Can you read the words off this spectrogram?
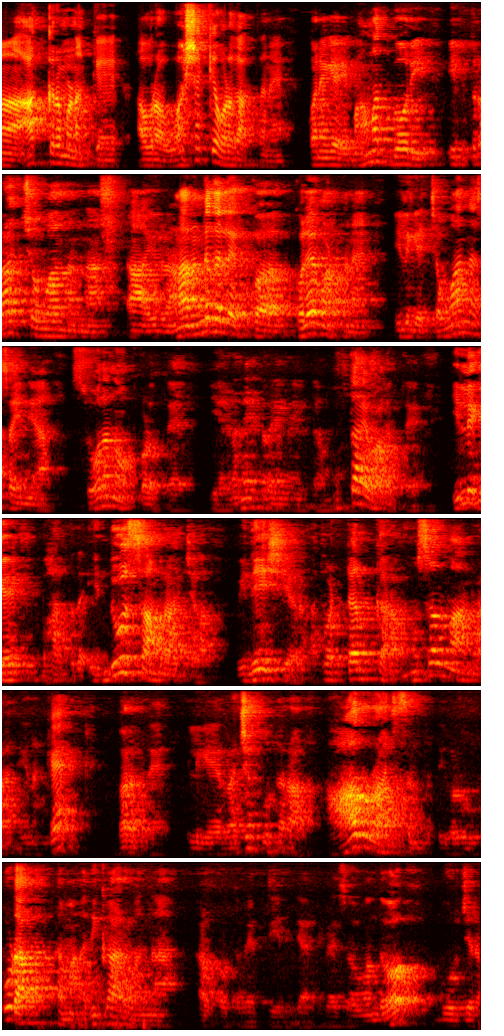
ಆಕ್ರಮಣಕ್ಕೆ ಅವರ ವಶಕ್ಕೆ ಒಳಗಾಗ್ತಾನೆ. ಕೊನೆಗೆ ಮೊಹಮ್ಮದ್ ಗೋರಿ ಈ ಪೃಥ್ವಿರಾಜ್ ಈ ರಣರಂಗದಲ್ಲೇ ಕೊಲೆ ಮಾಡ್ತಾನೆ. ಇಲ್ಲಿಗೆ ಚೌಹಾನ್ನ ಸೈನ್ಯ ಸೋಲನ್ನು ಒಪ್ಕೊಳ್ಳುತ್ತೆ ಎರಡನೇ ತಲೆಯ ಯುದ್ಧ ಮುಕ್ತಾಯವಾಗುತ್ತೆ. ಇಲ್ಲಿಗೆ ಭಾರತದ ಹಿಂದೂ ಸಾಮ್ರಾಜ್ಯ ವಿದೇಶಿಯರ ಅಥವಾ ಟರ್ಕರ ಮುಸಲ್ಮಾನರ ಅಧೀನಕ್ಕೆ ಬರುತ್ತೆ. ಇಲ್ಲಿಗೆ ರಜಪೂತರ ಆರು ರಾಜ ಸಂತತಿಗಳು ಕೂಡ ತಮ್ಮ ಅಧಿಕಾರವನ್ನ ಕಳ್ಕೊಳ್ತವೆ ವಿದ್ಯಾರ್ಥಿಗಳೇ. ಸೊ ಒಂದು ಗುರ್ಜರ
